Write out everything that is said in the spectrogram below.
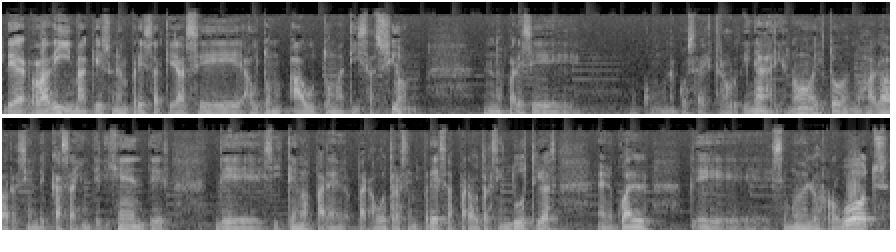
de Radima, que es una empresa que hace automatización. Nos parece como una cosa extraordinaria, ¿no? Esto nos hablaba recién de casas inteligentes, de sistemas para, para otras empresas, para otras industrias, en el cual eh, se mueven los robots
